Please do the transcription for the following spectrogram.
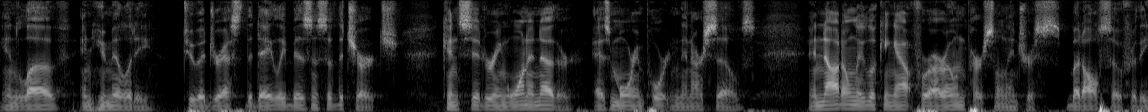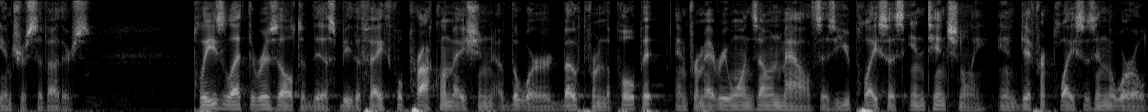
in love and humility to address the daily business of the church, considering one another as more important than ourselves, and not only looking out for our own personal interests, but also for the interests of others. Please let the result of this be the faithful proclamation of the word, both from the pulpit and from everyone's own mouths, as you place us intentionally in different places in the world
